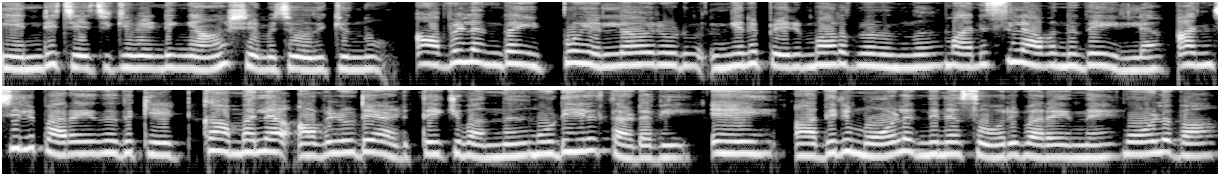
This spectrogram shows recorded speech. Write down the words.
എന്റെ ചേച്ചിക്ക് വേണ്ടി ഞാൻ ക്ഷമ ചോദിക്കുന്നു. അവൾ എന്താ ഇപ്പോ എല്ലാവരോടും ഇങ്ങനെ പെരുമാറുന്നതെന്ന് മനസ്സിലാവുന്നതേ ഇല്ല. അഞ്ജലി പറയുന്നത് കേട്ട് കമല അവളുടെ അടുത്തേക്ക് വന്ന് മുടിയിൽ തടവി ഏ അതിന് മോൾ എന്തിനാ സോറി പറയുന്നേ? മോൾ വാ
